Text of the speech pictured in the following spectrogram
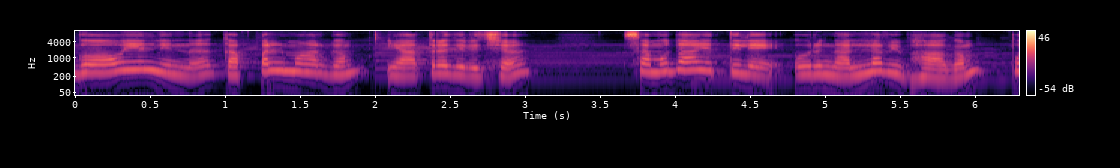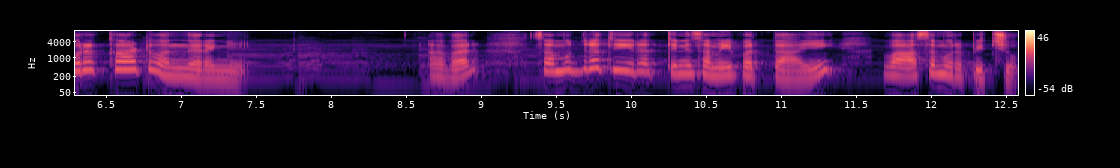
ഗോവയിൽ നിന്ന് കപ്പൽ മാർഗം യാത്ര തിരിച്ച് സമുദായത്തിലെ ഒരു നല്ല വിഭാഗം പുറക്കാട്ട് വന്നിറങ്ങി. അവർ സമുദ്രതീരത്തിന് സമീപത്തായി വാസമുറപ്പിച്ചു.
